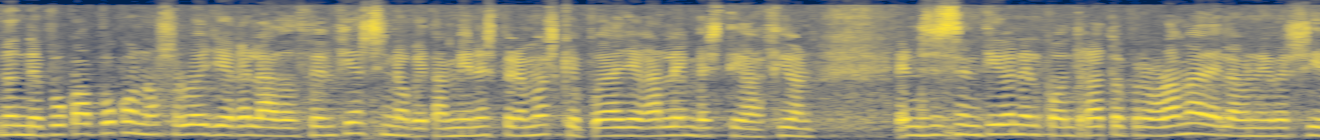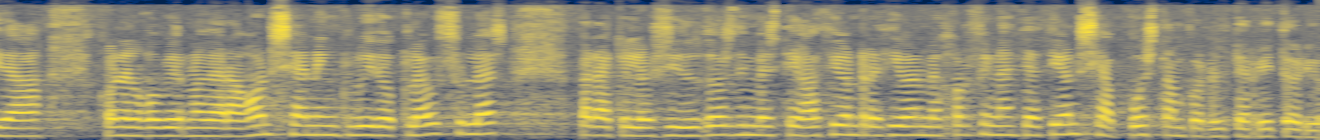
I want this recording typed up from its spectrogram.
donde poco a poco no solo llegue la docencia, sino que también esperemos que pueda llegar la investigación. En ese sentido, en el contrato programa de la Universidad con el Gobierno de Aragón se han incluido cláusulas para que los institutos de investigación reciban mejor financiación si apuestan por el territorio.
